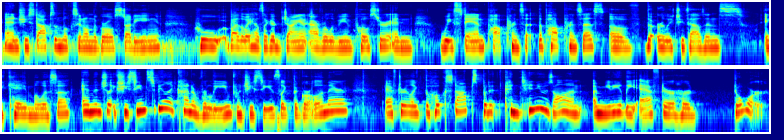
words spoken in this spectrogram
And she stops and looks in on the girl studying who by the way has like a giant avril lavigne poster. And we stand pop princess the pop princess of the early 2000s aka melissa. And then she like she seems to be like kind of relieved when she sees like the girl in there after like the hook stops. But it continues on immediately after her door.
